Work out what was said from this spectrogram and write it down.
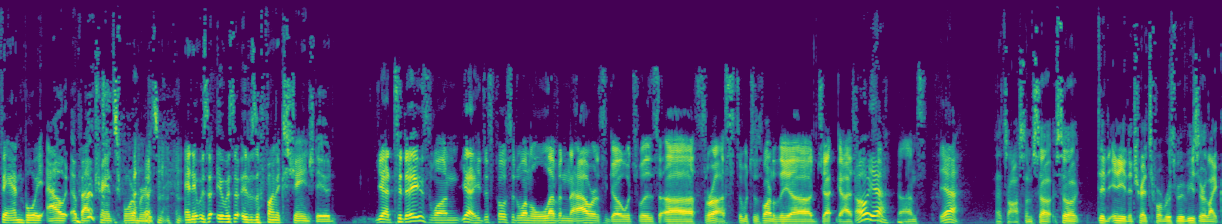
fanboy out about Transformers, and it was it was a, it was a fun exchange, dude. Yeah, today's one, yeah, he just posted one 11 hours ago, which was, uh, Thrust, which is one of the, uh, jet guys. Oh, yeah. Decepticons. Yeah. That's awesome. So, so did any of the Transformers movies or like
